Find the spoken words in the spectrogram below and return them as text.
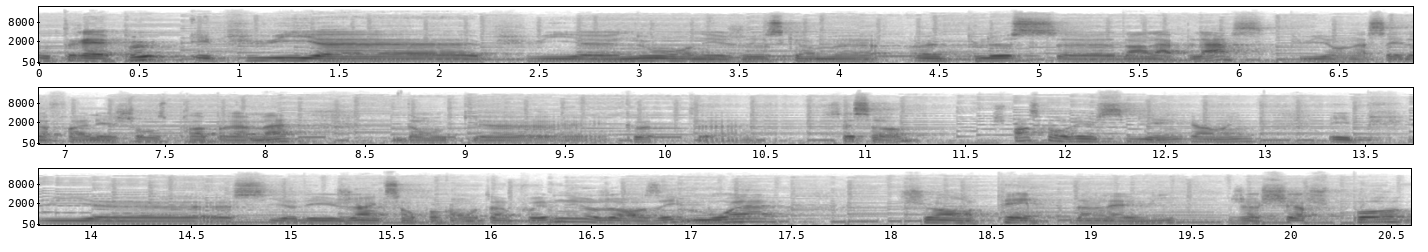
ou très peu. Et puis, euh, puis euh, nous, on est juste comme euh, un de plus dans la place. Puis on essaie de faire les choses proprement. Donc, écoute, c'est ça. Je pense qu'on réussit bien quand même. Et puis, s'il y a des gens qui sont pas contents, vous pouvez venir jaser. Moi, je suis en paix dans la vie. Je cherche pas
